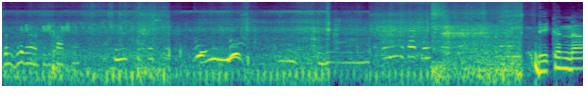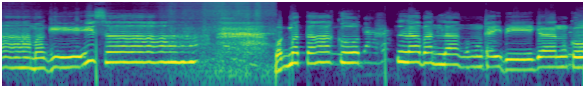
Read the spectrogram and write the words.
Dali na natin sa papa. Di ka na mag-iisa Huwag matakot Laban lang kaibigan ko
